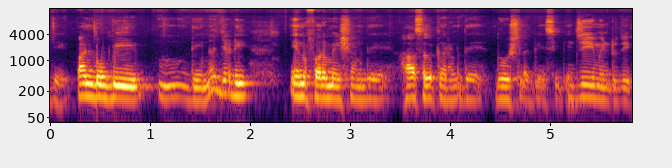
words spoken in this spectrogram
ਜੀ ਪਣਡੁੱਬੀ ਮ, ਦੀ ਨਾ ਜਿਹੜੀ ਇਨਫੋਰਮੇਸ਼ਨ ਦੇ ਹਾਸਲ ਕਰਨ ਦੇ ਦੋਸ਼ ਲੱਗੇ ਸੀਗੇ। ਜੀ ਮਿੰਟੂ ਜੀ।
